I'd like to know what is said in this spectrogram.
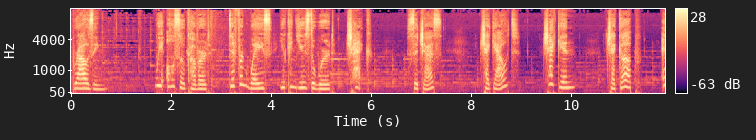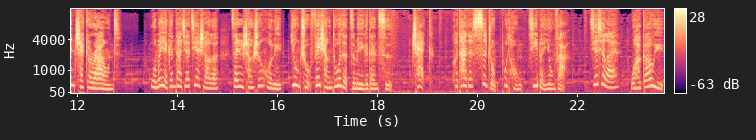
browsing. We also covered different ways you can use the word check, such as check out, check in, check up, and check around. 我们也跟大家介绍了在日常生活里用处非常多的这么一个单词 check 和它的四种不同基本用法。接下来，我和高宇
